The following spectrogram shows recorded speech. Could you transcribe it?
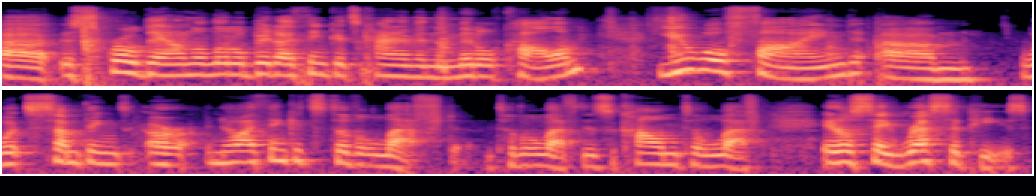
uh, scroll down a little bit. I think it's kind of in the middle column. You will find. Um, what's something or no i think it's to the left to the left there's a column to the left it'll say recipes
